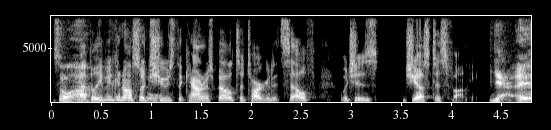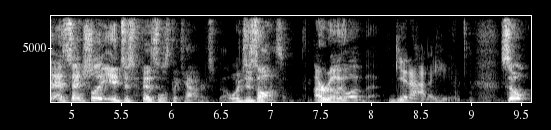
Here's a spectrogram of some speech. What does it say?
so I believe you can also cool. choose the counterspell to target itself, which is just as funny. Yeah, it, essentially it just fizzles the counterspell, which is awesome. I really love that. Get out of here. So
